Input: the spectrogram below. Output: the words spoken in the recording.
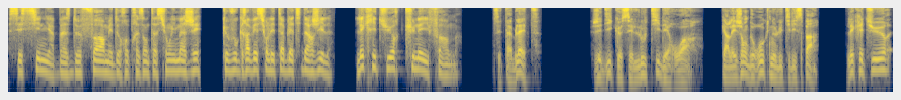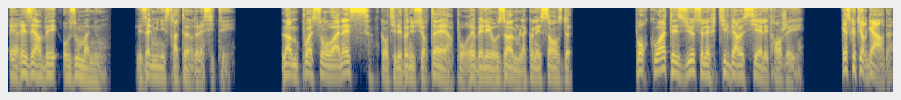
ces signes à base de formes et de représentations imagées que vous gravez sur les tablettes d'argile, l'écriture cunéiforme. Ces tablettes. J'ai dit que c'est l'outil des rois, car les gens d'Uruk ne l'utilisent pas. L'écriture est réservée aux Umanu, les administrateurs de la cité. L'homme poisson Oannes, quand il est venu sur Terre pour révéler aux hommes la connaissance de... Pourquoi tes yeux se lèvent-ils vers le ciel étranger? Qu'est-ce que tu regardes?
